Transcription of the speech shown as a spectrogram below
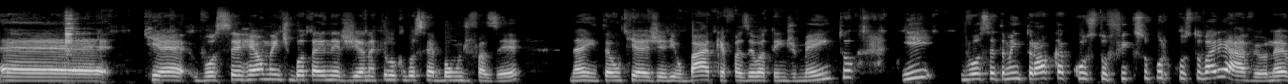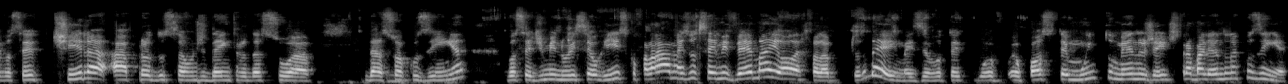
É, que é você realmente botar energia naquilo que você é bom de fazer, né? Então, que é gerir o bar, que é fazer o atendimento, e você também troca custo fixo por custo variável, né? Você tira a produção de dentro da sua, da sua cozinha, você diminui seu risco, fala, ah, mas o CMV é maior. Fala, tudo bem, mas eu vou ter, eu posso ter muito menos gente trabalhando na cozinha.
